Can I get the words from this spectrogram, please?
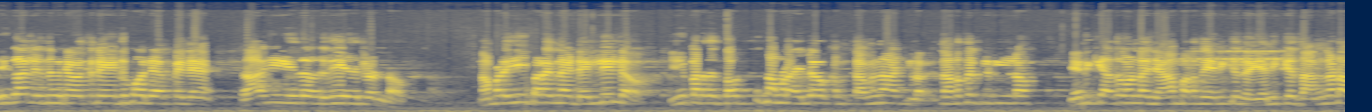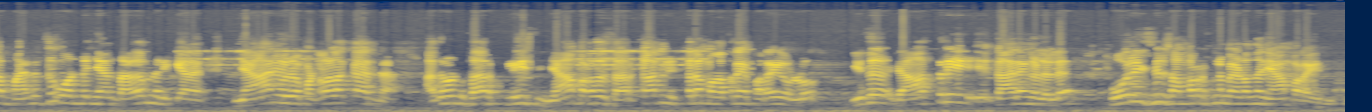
ബീഹാറിൽ ഇന്നുവരെ ഒത്തിരി ഇതുപോലെ പിന്നെ റാഗി ഇത് ചെയ്തിട്ടുണ്ടോ? നമ്മുടെ ഈ പറയുന്ന ഡൽഹിയിലോ ഈ പറയുന്ന തൊട്ട് നമ്മുടെ അയലോക്കം തമിഴ്നാട്ടിലോ നടന്നിട്ടില്ലല്ലോ? എനിക്ക് അതുകൊണ്ട് ഞാൻ പറഞ്ഞത് എനിക്ക് എനിക്ക് സങ്കടം മനസ്സുകൊണ്ട് ഞാൻ തകർന്നിരിക്കുകയാണ് ഞാനൊരു പട്ടാളക്കാരനാ. അതുകൊണ്ട് സാർ പ്ലീസ് ഞാൻ പറഞ്ഞത് സർക്കാരിന് ഇത്ര മാത്രമേ പറയുള്ളൂ. ഇത് രാത്രി കാലങ്ങളിൽ പോലീസിൽ സംരക്ഷണം വേണമെന്ന് ഞാൻ പറയുന്നു.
